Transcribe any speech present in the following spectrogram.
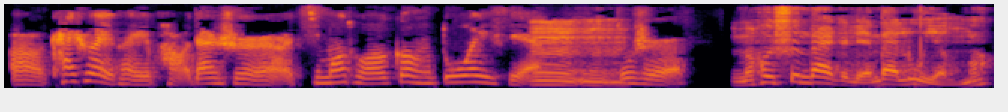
呃开车也可以跑，但是骑摩托更多一些。嗯嗯，就是你们会顺带着连带露营吗？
